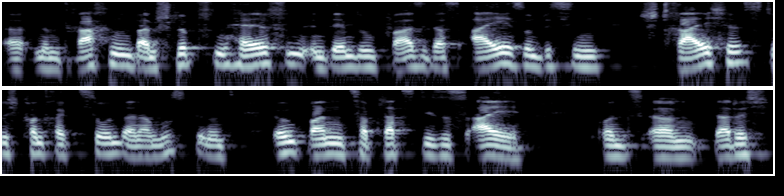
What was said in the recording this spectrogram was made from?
äh, einem Drachen beim Schlüpfen helfen, indem du quasi das Ei so ein bisschen streichelst durch Kontraktion deiner Muskeln und irgendwann zerplatzt dieses Ei. Und ähm, dadurch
